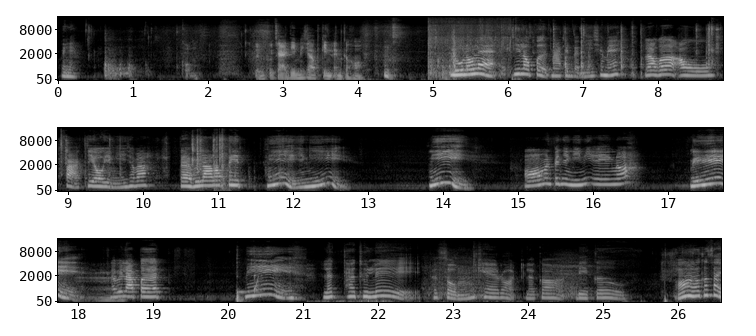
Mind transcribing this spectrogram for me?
เป็นไง ผมเป็นผู้ชายที่ไม่ชอบกินแอลกอฮอล์ รู้แล้วแหละที่เราเปิดมาเป็นแบบนี้ใช่ไหมแล้วเราก็เอาฝาเกลียวอย่างนี้ใช่ปะแต่เวลาเราปิดนี่อย่างนี้ นี่อ๋อมันเป็นอย่างนี้นี่เองเนาะนี่แล้วเวลาเปิด นี่และทาทูเล่ผสมแครอทแล้วก็เบเกิลอ๋อแล้วก็ใส่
